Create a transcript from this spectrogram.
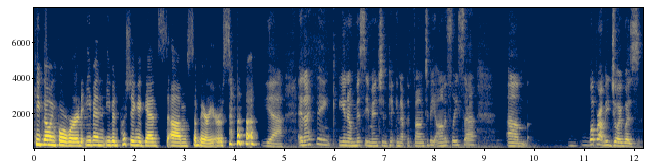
keep going forward, even even pushing against um, some barriers. Yeah. And I think, you know, Missy mentioned picking up the phone. To be honest, Lisa, um, what brought me joy was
